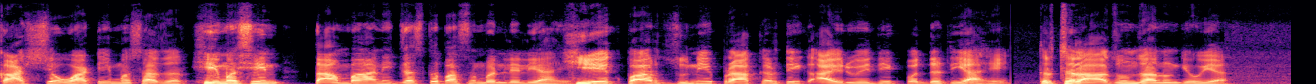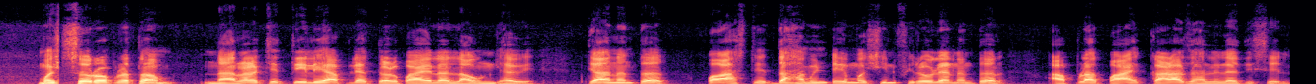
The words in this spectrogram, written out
काश्य वाटी मसाजर. ही मशीन तांबा आणि जस्त पासून बनलेली आहे. ही एक फार जुनी प्राकृतिक आयुर्वेदिक पद्धती आहे. तर चला अजून जाणून घेऊया. मग सर्वप्रथम नारळाचे तेल हे आपल्या तळपायाला लावून घ्यावे. त्यानंतर पाच ते दहा मिनटे मशीन फिरवल्यानंतर आपला पाय काळा झालेला दिसेल.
